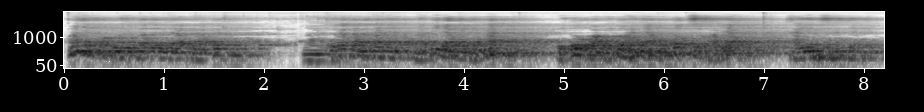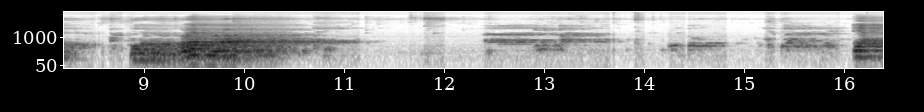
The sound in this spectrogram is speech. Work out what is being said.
banyak 50 juta dari gerak-gerak Nah itu kan tanda tanya. Berarti jangan-jangan itu uang itu hanya untuk supaya cair saja. Tidak. Boleh mengapa? Ya.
